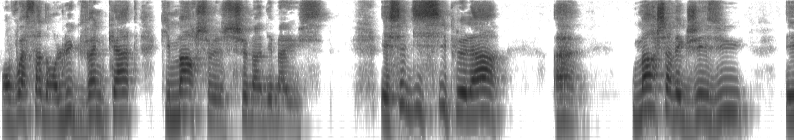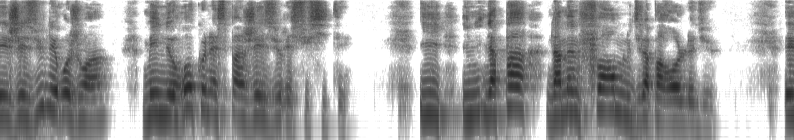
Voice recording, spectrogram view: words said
on voit ça dans Luc 24, qui marchent le chemin d'Emmaüs. Et ces disciples-là euh, marchent avec Jésus, et Jésus les rejoint, mais ils ne reconnaissent pas Jésus ressuscité. Il, n'a pas la même forme, nous dit la parole de Dieu. Et,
